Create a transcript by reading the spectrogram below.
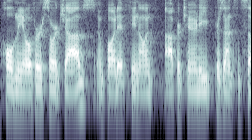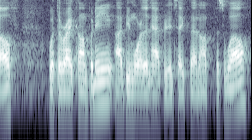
hold me over sort jobs. But if, you know, an opportunity presents itself with the right company, I'd be more than happy to take that up as well.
